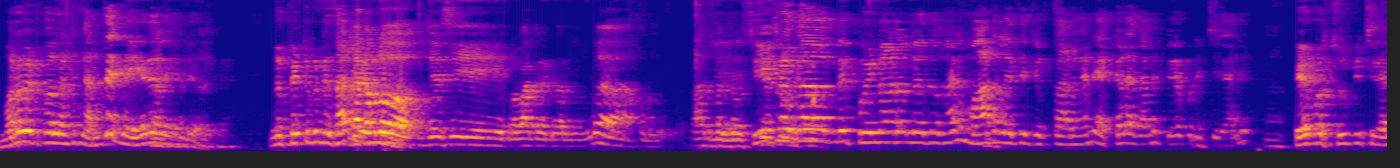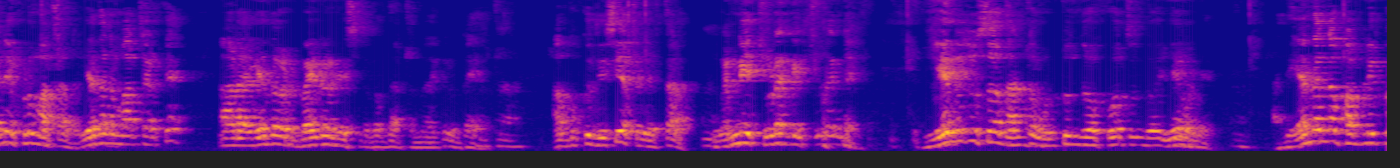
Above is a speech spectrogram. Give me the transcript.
మొర పెట్టుకోవాలంటే ఇంకా అంతే ఏదైనా లేదు. నువ్వు పెట్టుకునే సార్ గతంలో జేసీ ప్రభాకర్ రెడ్డి వాళ్ళు కూడా అప్పుడు సీట్లకి పోయినాడో లేదో కానీ మాటలు అయితే చెప్తాడు కానీ ఎక్కడ కానీ పేపర్ ఇచ్చి కానీ. పేపర్ చూపించి కానీ ఎప్పుడు మాట్లాడదు ఏదైనా మాట్లాడితే ఆడ ఏదో ఒకటి బయట చేసిన కొద్ది అట్లా నా దగ్గర ఉంటాయి ఆ. బుక్ తీసి అట్లా చెప్తాడు. ఇవన్నీ చూడండి చూడండి ఏది చూస్తావు దాంట్లో ఉంటుందో పోతుందో ఏమనేది. అది ఏదన్నా పబ్లిక్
